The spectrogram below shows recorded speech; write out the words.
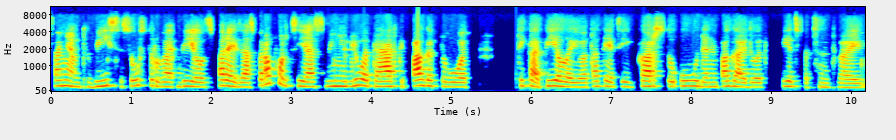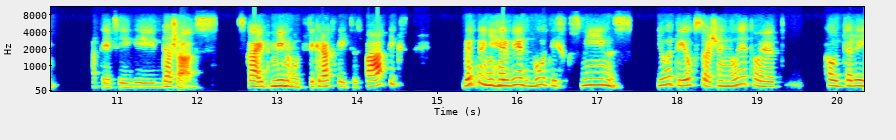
saņemtu visas uzturvielas pareizās proporcijās, viņu ir ļoti ērti pagatavot tikai pielējot attiecīgi karstu ūdeni, pagaidot 15 vai attiecīgi dažādas skaita minūtes, cik rakstīts uz pārtiks. Bet viņai ir viens būtisks mīnus. Ļoti ilgstoši viņu lietojot, kaut arī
